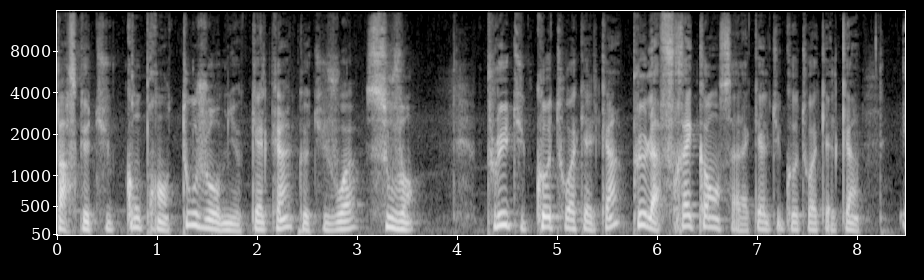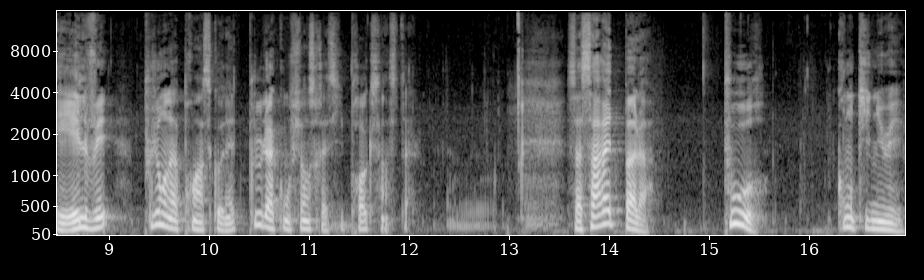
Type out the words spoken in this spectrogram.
parce que tu comprends toujours mieux quelqu'un que tu vois souvent. Plus tu côtoies quelqu'un, plus la fréquence à laquelle tu côtoies quelqu'un est élevée, plus on apprend à se connaître, plus la confiance réciproque s'installe. Ça s'arrête pas là. Pour continuer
